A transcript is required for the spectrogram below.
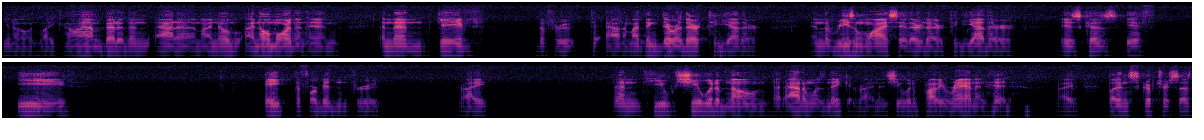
you know, like, oh, I'm better than Adam, I know, I know more than him, and then gave the fruit to Adam. I think they were there together. And the reason why I say they're there together is because if Eve ate the forbidden fruit, right, then he, she would have known that Adam was naked, right? And she would have probably ran and hid, right? But in Scripture says,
